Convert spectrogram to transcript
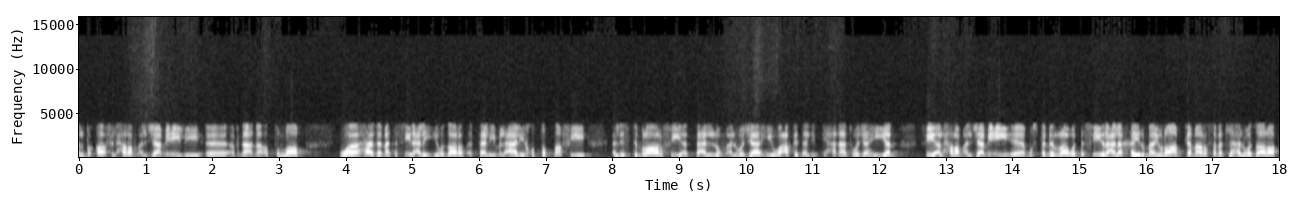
البقاء في الحرم الجامعي لأبنائنا الطلاب. وهذا ما تسير عليه وزارة التعليم العالي خطتنا في الاستمرار في التعلم الوجاهي وعقد الامتحانات وجاهيا. في الحرم الجامعي آه، مستمرة وتسير على خير ما يرام كما رسمت لها الوزارة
